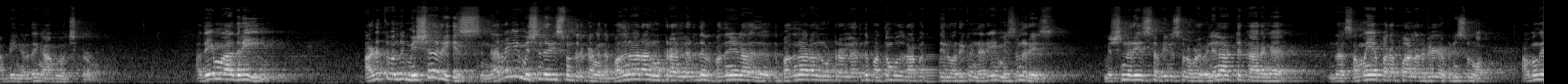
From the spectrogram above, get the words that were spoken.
அப்படிங்கிறத ஞாபகம் வச்சுக்கணும். அதே மாதிரி அடுத்து வந்து மிஷனரிஸ் நிறைய மிஷனரிஸ் வந்திருக்காங்க. இந்த பதினாறாவது நூற்றாண்டுலேருந்து பதினேழாவது பதினாறாவது நூற்றாண்டுலேருந்து பத்தொன்பது நாற்பத்தேழு வரைக்கும் நிறைய மிஷனரிஸ் மிஷனரிஸ் அப்படின்னு சொல்லக்கூடிய வெளிநாட்டுக்காரங்க இந்த சமய பரப்பாளர்கள் அப்படின்னு சொல்லுவோம். அவங்க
